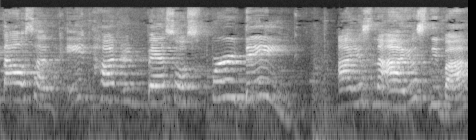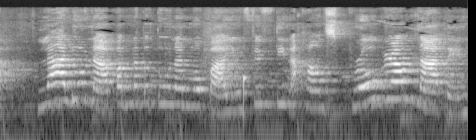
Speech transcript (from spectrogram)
28,800 pesos per day. Ayos na ayos, di ba? Lalo na pag natutunan mo pa yung 15 accounts program natin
